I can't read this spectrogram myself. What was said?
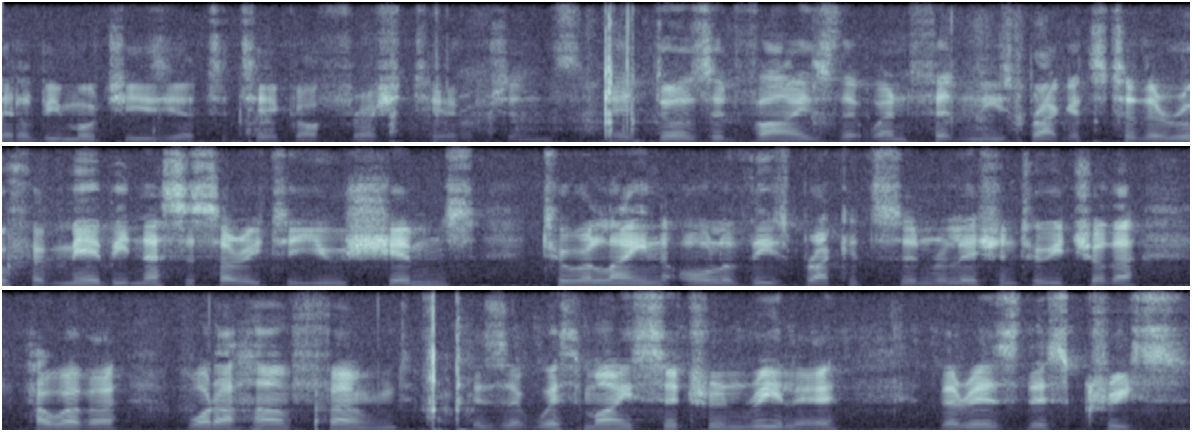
it'll be much easier to take off fresh tape. It does advise that when fitting these brackets to the roof it may be necessary to use shims to align all of these brackets in relation to each other. However, what I have found is that with my Citroen Relay, there is this crease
